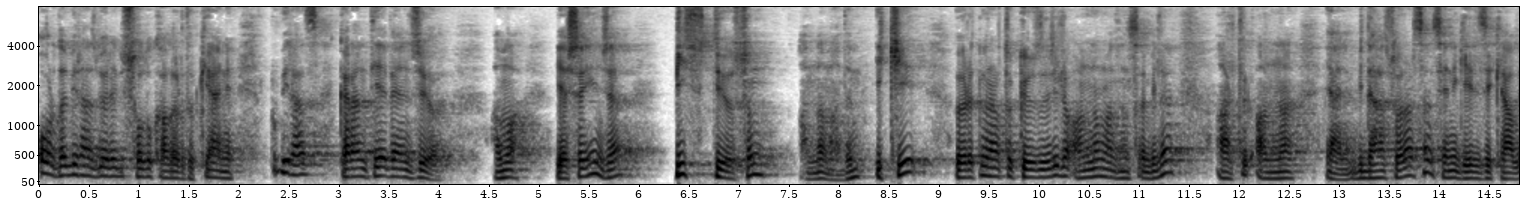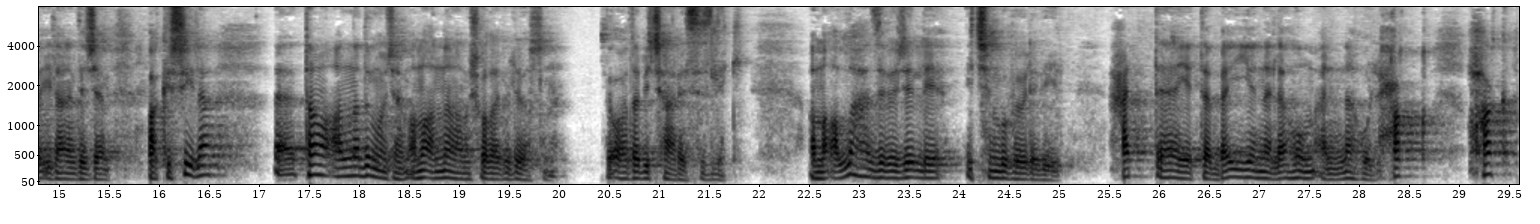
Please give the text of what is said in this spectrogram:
Orada biraz böyle bir soluk alırdık yani bu biraz garantiye benziyor. Ama yaşayınca biz diyorsun anlamadım. İki, öğretmen artık gözleriyle anlamadınsa bile artık anla yani bir daha sorarsan seni gerizekalı ilan edeceğim bakışıyla e, tamam anladım hocam ama anlamamış olabiliyorsun. Ve orada bir çaresizlik. Ama Allah Azze ve Celle için bu böyle değil. Hatta yetebeyyene lehum ennehu'l hak. Hak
